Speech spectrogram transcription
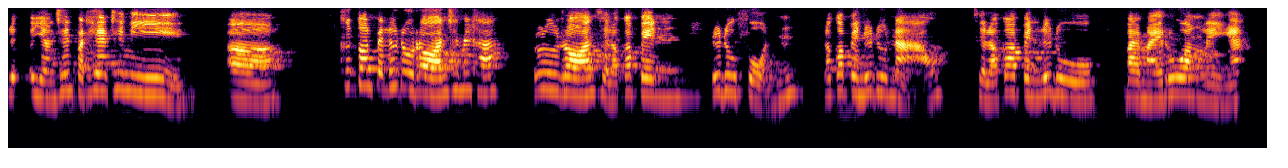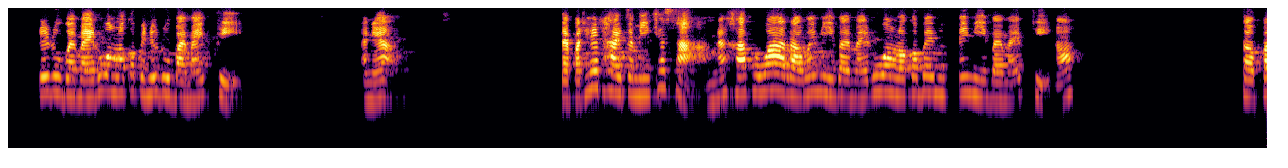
ออย่างเช่นประเทศที่มีเอ่อ ขึ้นต้นเป็นฤดูร้อนใช่ไหมคะ ฤดูร้อนเสร็จแล้วก็เป็นฤดูฝน แล้วก็เป็นฤดูหนาว เสร็จแล้วก็เป็นฤดูใบไม้ร่วงอะไรอย่างเงี้ย ฤดูใบไม้ร่วงแล้วก็เป็นฤดูใบไม้ผลิอันเนี้ยแต่ประเทศไทยจะมีแค่สามนะคะ เพราะว่าเราไม่มีใบไม้ร่วง แล้วก็ไม่ไม่มีใบไม้ผลิเนาะต่อไป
